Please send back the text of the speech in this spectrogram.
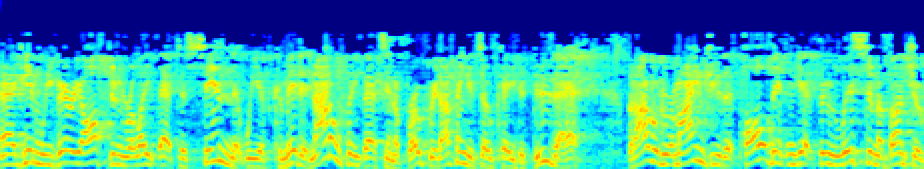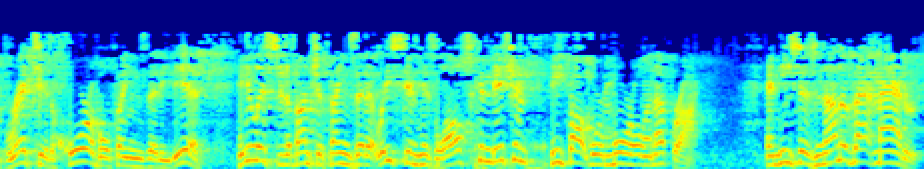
Now again, we very often relate that to sin that we have committed, and I don't think that's inappropriate. I think it's okay to do that. But I would remind you that Paul didn't get through listing a bunch of wretched, horrible things that he did. He listed a bunch of things that at least in his lost condition, he thought were moral and upright. And he says none of that matters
